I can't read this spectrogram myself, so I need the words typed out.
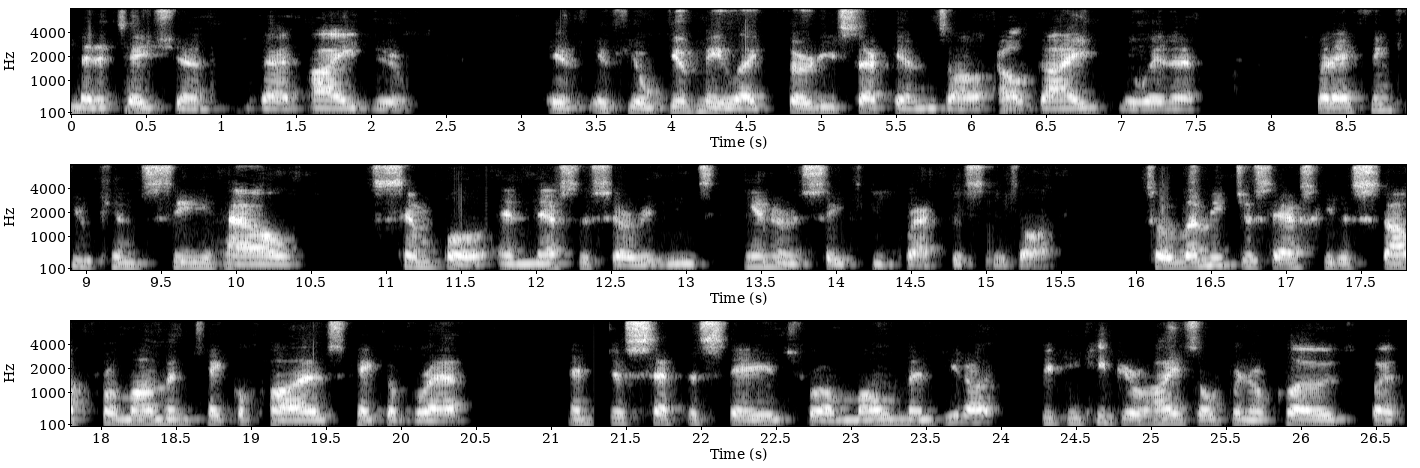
meditation that i do. If if you'll give me like 30 seconds i'll i'll guide you in it. But I think you can see how simple and necessary these inner safety practices are. So let me just ask you to stop for a moment, take a pause, take a breath, and just set the stage for a moment. You know, you can keep your eyes open or closed, but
